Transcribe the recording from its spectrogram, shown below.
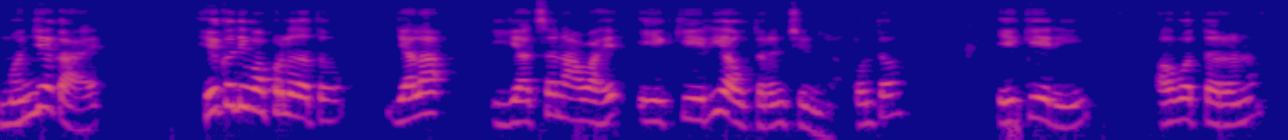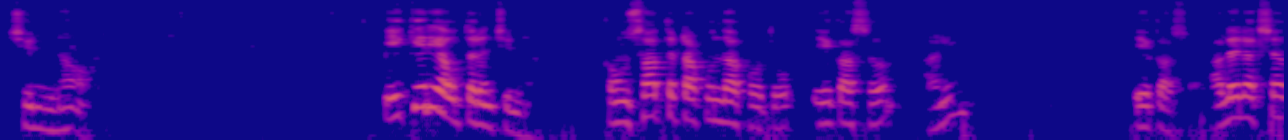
म्हणजे काय? हे कधी वापरलं जातं? याला याचं नाव आहे एकेरी अवतरण चिन्ह. कोणतं? एकेरी अवतरण चिन्ह. एकेरी अवतरण चिन्ह. कंसात टाकून दाखवतो. एक असं आणि एक असं. आलं लक्षात?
